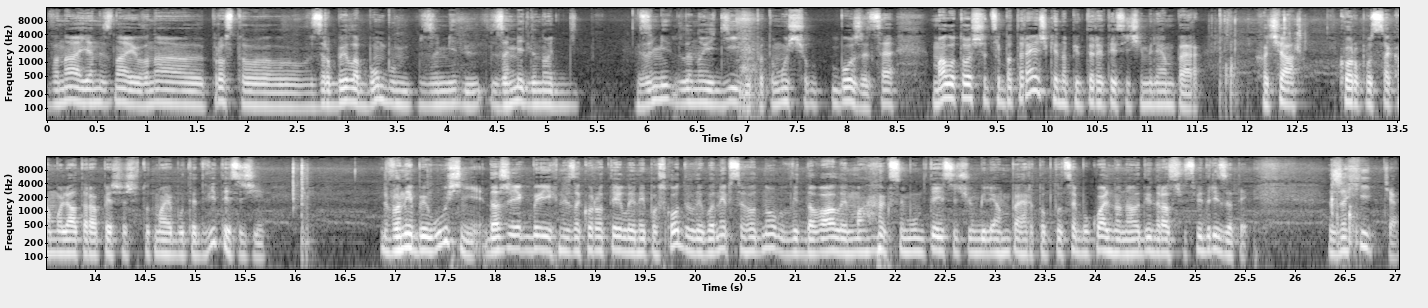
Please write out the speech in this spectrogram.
вона, я не знаю, вона просто зробила бомбу замідл- замедленої, ді- замедленої дії, тому що, Боже, це мало того, що ці батареєчки на 1500 мА, хоча корпус акумулятора пише, що тут має бути 2000, вони беушні, навіть якби їх не закоротили, не пошкодили, вони б все одно віддавали максимум 1000 мА. Тобто це буквально на один раз щось відрізати. Жахіття,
